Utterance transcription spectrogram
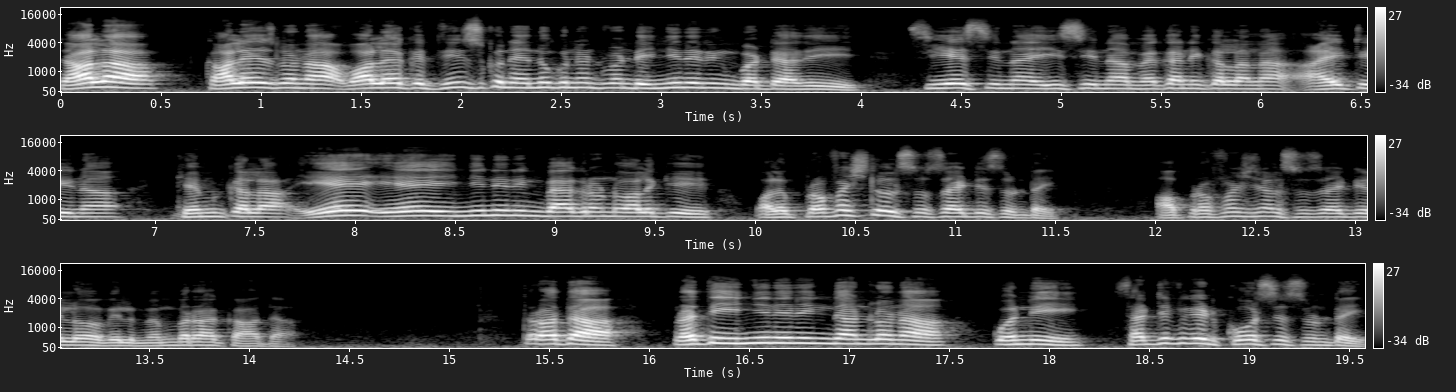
చాలా కాలేజ్లోన వాళ్ళ యొక్క తీసుకుని ఎన్నుకున్నటువంటి ఇంజనీరింగ్ బట్టి అది సిఎస్సినా ఈసీనా మెకానికల్ అనా ఐటీనా కెమికలా ఏ ఏ ఇంజనీరింగ్ బ్యాక్గ్రౌండ్ వాళ్ళకి వాళ్ళకి ప్రొఫెషనల్ సొసైటీస్ ఉంటాయి. ఆ ప్రొఫెషనల్ సొసైటీలో వీళ్ళు మెంబరా కాదా? తర్వాత ప్రతి ఇంజనీరింగ్ దాంట్లోన కొన్ని సర్టిఫికేట్ కోర్సెస్ ఉంటాయి.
